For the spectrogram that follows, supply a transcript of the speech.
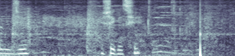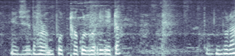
এই যে এসে গেছি। এই যে ধরমপুর ঠাকুর বাড়ি এটা বন্ধুরা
